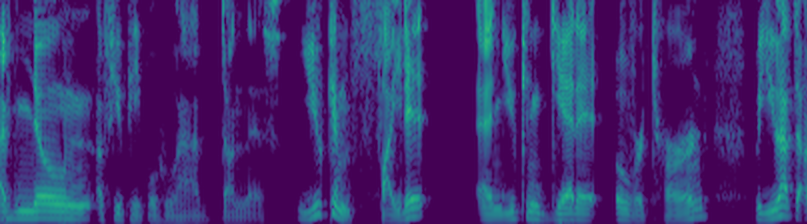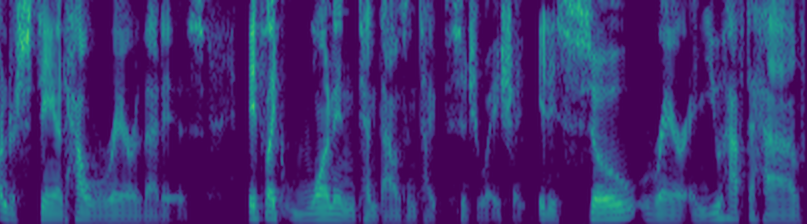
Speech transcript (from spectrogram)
I've known a few people who have done this. You can fight it and you can get it overturned, but you have to understand how rare that is. It's like one in 10,000 type situation. It is so rare, and you have to have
